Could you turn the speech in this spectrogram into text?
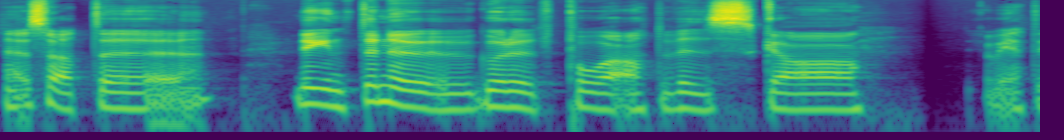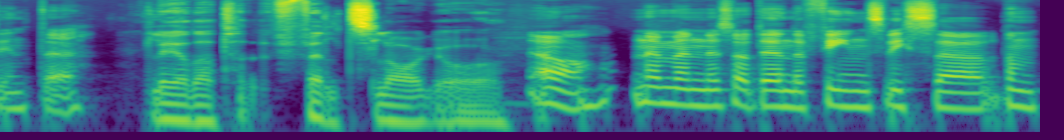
Eh, Så att eh, det inte nu går ut på att vi ska, jag vet inte, Leda ett fältslag och Ja, nej men så att det ändå finns vissa, de,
